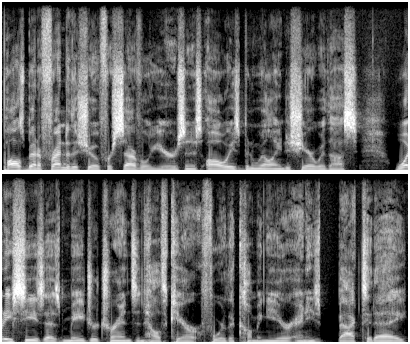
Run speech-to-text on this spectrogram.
Paul's been a friend of the show for several years and has always been willing to share with us what he sees as major trends in healthcare for the coming year, and he's back today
